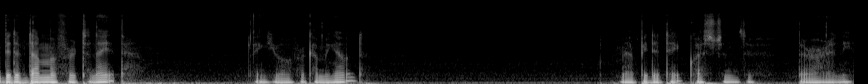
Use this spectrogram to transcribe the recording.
bit of Dhamma for tonight. Thank you all for coming out. I'm happy to take questions if there are any.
